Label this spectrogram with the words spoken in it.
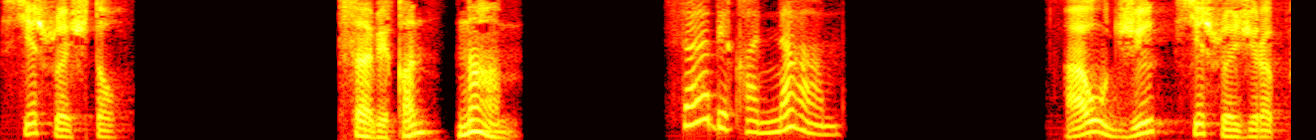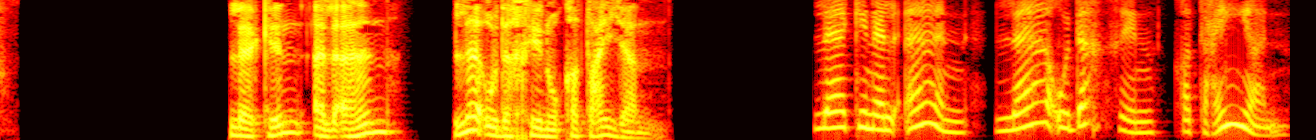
سيشتو سابقا نعم. سابقا نعم. أو جي لكن الآن لا أدخن قطعيا. لكن الآن لا أدخن قطعيا.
